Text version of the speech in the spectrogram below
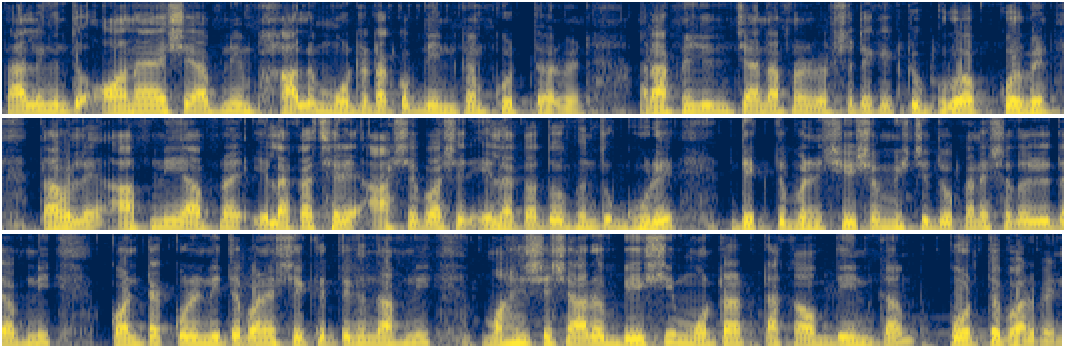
তাহলে কিন্তু অনায়াসে আপনি ভালো মোটা টাকা অব্দি ইনকাম করতে পারবেন। আর আপনি যদি চান আপনার ব্যবসাটাকে একটু গ্রো আপ করবেন, তাহলে আপনি আপনার এলাকা ছেড়ে আশেপাশের এলাকাতেও কিন্তু ঘুরে দেখতে পারেন। সেই সব মিষ্টি দোকানের সাথে যদি আপনি কন্ট্যাক্ট করে নিতে পারেন, সেক্ষেত্রে কিন্তু আপনি মাসের শেষে আরও বেশি মোটা টাকা অবধি ইনকাম করতে পারবেন।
